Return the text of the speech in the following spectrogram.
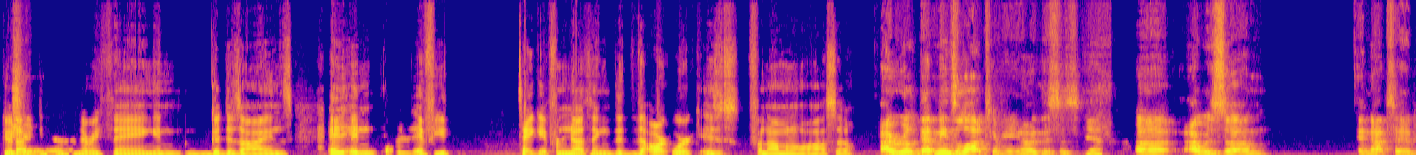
good ideas it. and everything, and good designs. And, and if you take it from nothing, the, the artwork is phenomenal. Also, I really that means a lot to me. You know, this is yeah. Uh, I was um, and not to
